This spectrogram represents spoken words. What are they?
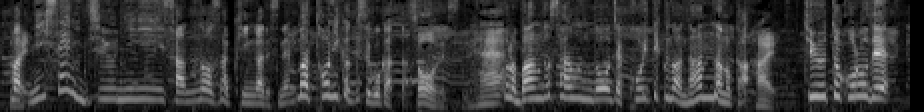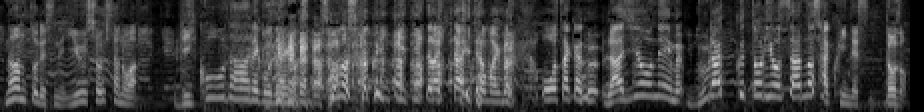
まあ、はい2012さんの作品がですね、まあ、とにかくすごかった。そうですねこ。のバンドサウンドをじゃあ超えていくのは何なのか。はい。っていうところで、なんとですね、優勝したのは、リコーダーでございます。その作品聞いていただきたいと思います。大阪府ラジオネーム、ブラックトリオさんの作品です。どうぞ。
